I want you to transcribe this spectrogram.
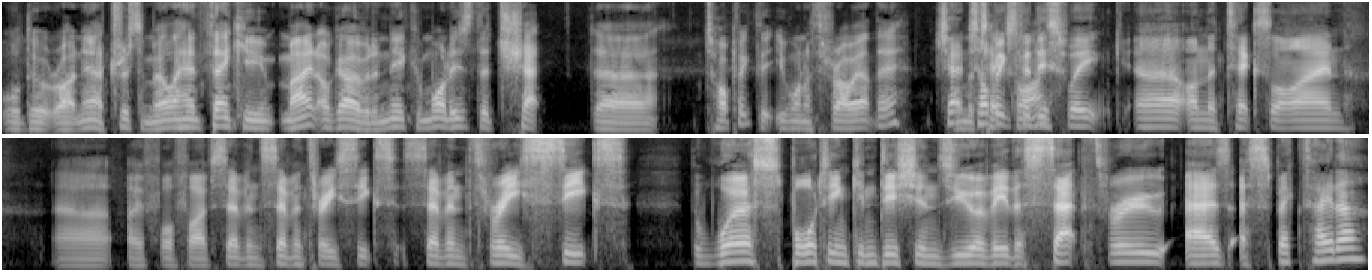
We'll do it right now. Tristan Merlihan, thank you, mate. I'll go over to Nick. And what is the chat uh, topic that you want to throw out there? Chat the topics for line? this week uh, on the text line uh, 0457 736 736. The worst sporting conditions you have either sat through as a spectator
